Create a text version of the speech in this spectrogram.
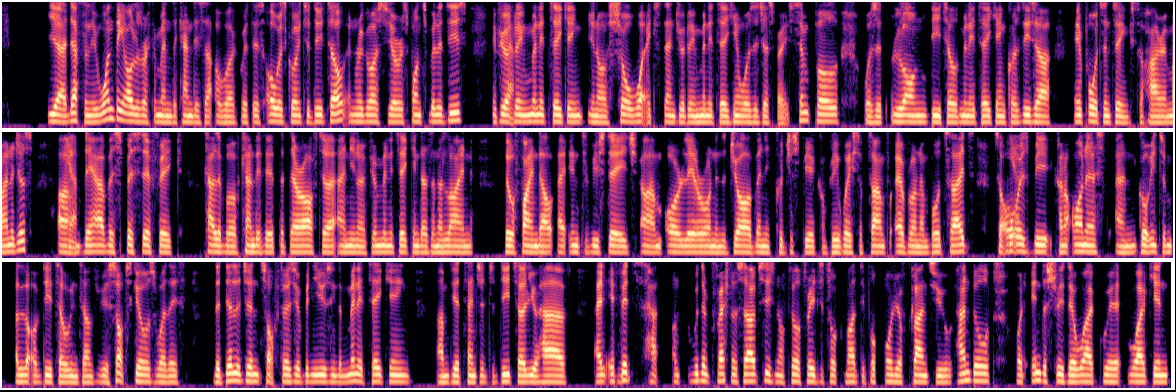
Yeah, definitely. One thing I always recommend the candidates that I work with is always go into detail in regards to your responsibilities. If you're yeah. doing minute taking, you know, show what extent you're doing minute taking. Was it just very simple? Was it long, detailed minute taking? Because these are important things to hiring managers. Um, yeah. they have a specific caliber of candidate that they're after. And, you know, if your minute taking doesn't align, they'll find out at interview stage, um, or later on in the job. And it could just be a complete waste of time for everyone on both sides. So yeah. always be kind of honest and go into a lot of detail in terms of your soft skills, whether it's the Diligent softwares you've been using, the minute taking, um, the attention to detail you have, And if it's ha- within professional services, you know, feel free to talk about the portfolio of clients you handle, what industries they work with, work in,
